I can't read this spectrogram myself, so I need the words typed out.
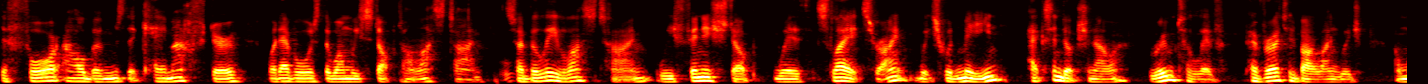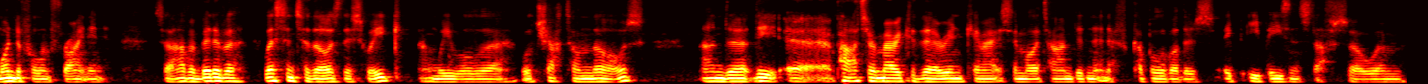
the four albums that came after whatever was the one we stopped on last time. So I believe last time we finished up with Slates, right? Which would mean Hex Induction Hour, Room to Live, Perverted by Language, and Wonderful and Frightening. So have a bit of a listen to those this week, and we will uh, we'll chat on those. And uh, the uh, part of America Therein came out at a similar time, didn't it? And a couple of others, E- EPs and stuff. So um,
